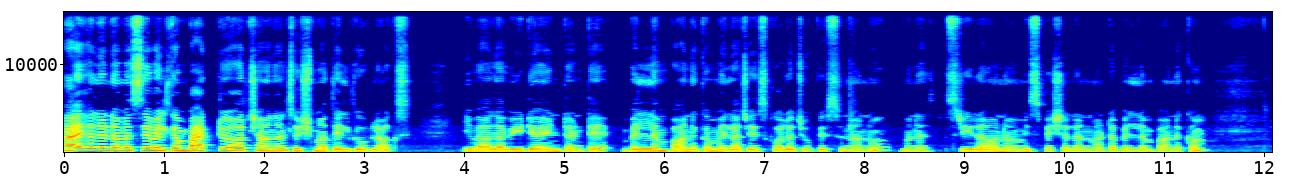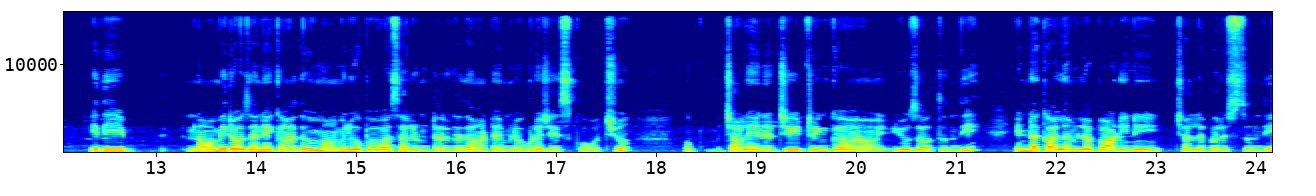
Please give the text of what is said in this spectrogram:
Hi hello namaste. Welcome back to our channel Sushma Telugu vlogs. ఇవాళ వీడియో ఏంటంటే బెల్లం పానకం ఎలా చేసుకోవాలో చూపిస్తున్నాను. మన శ్రీరామనవమి స్పెషల్ అనమాట బెల్లం పానకం. ఇది నవమి రోజనే కాదు మామూలుగా ఉపవాసాలు ఉంటారు కదా ఆ టైంలో కూడా చేసుకోవచ్చు. చాలా ఎనర్జీ డ్రింక్గా యూజ్ అవుతుంది. ఎండాకాలంలో బాడీని చల్లపరుస్తుంది.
